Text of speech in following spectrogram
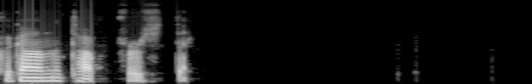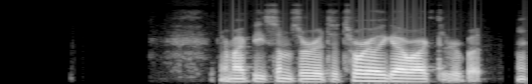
click on the top first thing. There might be some sort of tutorial you gotta walk through, but eh.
